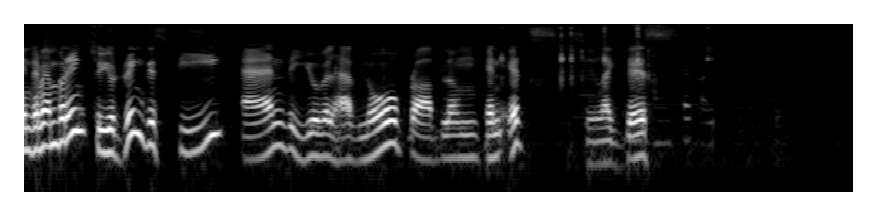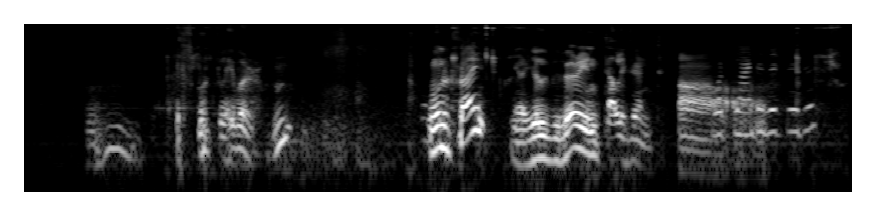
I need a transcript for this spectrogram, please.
in remembering. So you drink this tea and you will have no problem in its. See like this. Mm. It's good flavor. hmm? You want to try? Yeah, you'll be very intelligent. Ah. What plant is it, Tejas?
